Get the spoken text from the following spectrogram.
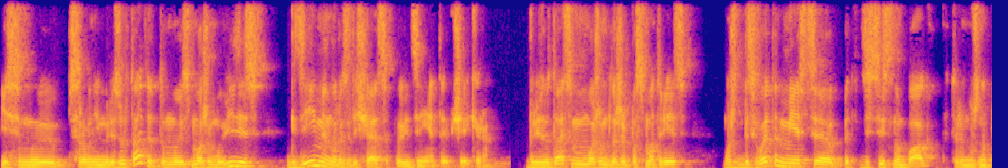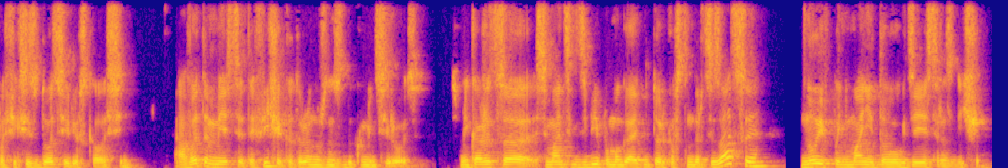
Если мы сравним результаты, то мы сможем увидеть, где именно различается поведение тайп-чекера. В результате мы можем даже посмотреть, может быть, в этом месте это действительно баг, который нужно пофиксить в Dota или в Scala C. А в этом месте это фича, которую нужно задокументировать. Мне кажется, SemanticDB помогает не только в стандартизации, но и в понимании того, где есть различия.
